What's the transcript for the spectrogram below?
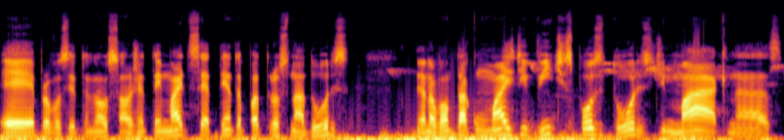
É, Para você ter noção, a gente tem mais de 70 patrocinadores né? Nós vamos estar com mais de 20 expositores de máquinas,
